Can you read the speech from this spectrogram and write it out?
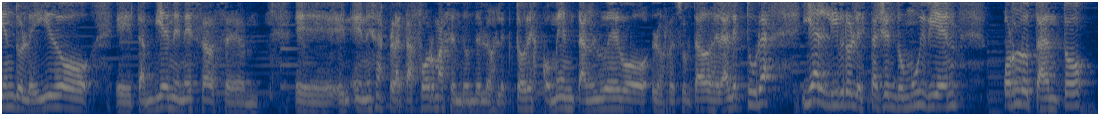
siendo leído eh, también en esas, eh, eh, en, esas plataformas en donde los lectores comentan luego los resultados de la lectura y al libro le está yendo muy bien, por lo tanto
